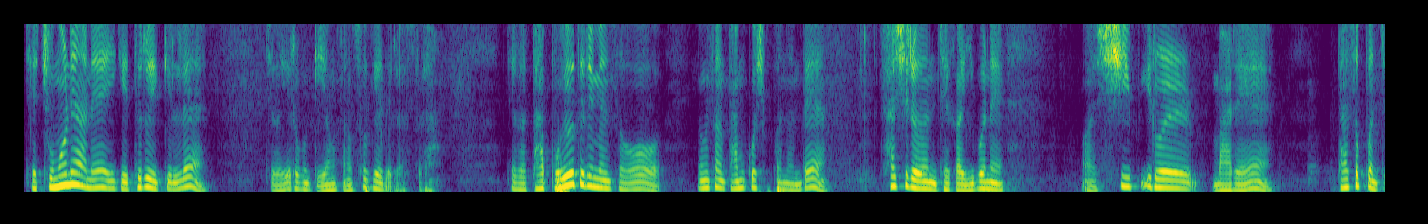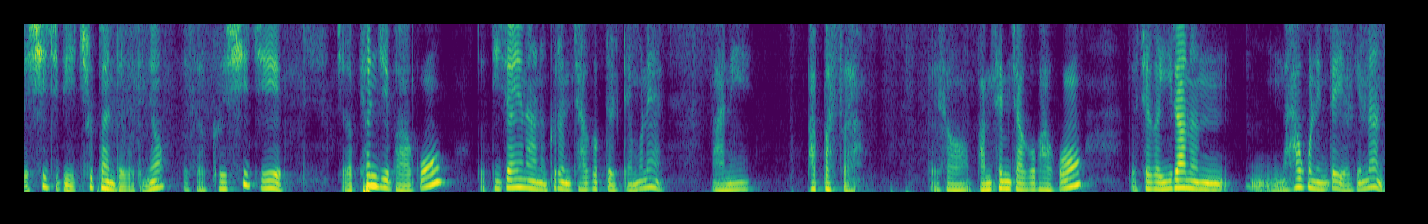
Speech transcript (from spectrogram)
제 주머니 안에 이게 들어있길래 제가 여러분께 영상 소개해드렸어요. 제가 다 보여드리면서 영상 담고 싶었는데 사실은 제가 이번에 11월 말에 다섯 번째 시집이 출판되거든요. 그래서 그 시집 제가 편집하고 또 디자인하는 그런 작업들 때문에 많이 바빴어요. 그래서 밤샘 작업하고 또 제가 일하는 음, 학원인데 여기는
